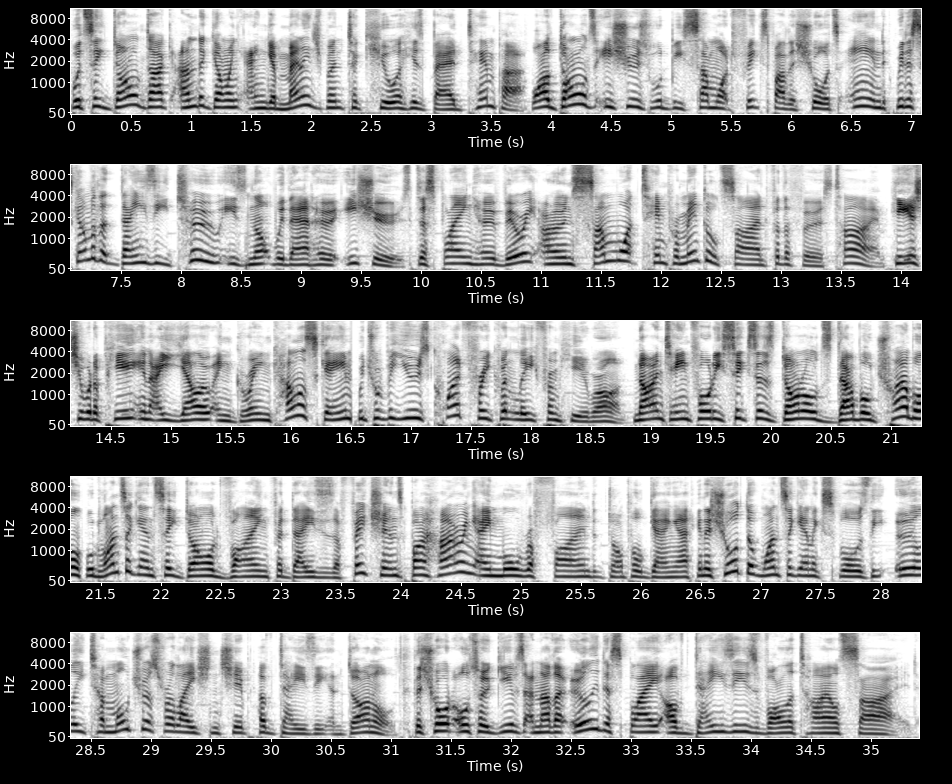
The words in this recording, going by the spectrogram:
would see Donald Duck undergoing anger management to cure his bad temper. While Donald's issues would be somewhat fixed by the short's end, we discover that Daisy too is not without her issues, displaying her very own somewhat temperamental side for the first time. Here she would appear in a yellow and green colour scheme, which would be used quite frequently from here on. 1946's Donald's Double Trouble would once again see Donald vying for Daisy's affections by hiring a more refined doppelganger in a short that once again explores the early tumultuous relationship of Daisy and Donald. The short also gives another early display of Daisy's volatile side.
